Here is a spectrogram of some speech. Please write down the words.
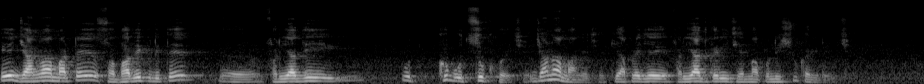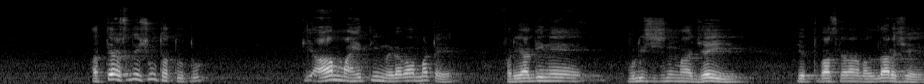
એ જાણવા માટે સ્વાભાવિક રીતે ફરિયાદી ખૂબ ઉત્સુક હોય છે. જાણવા માગે છે કે આપણે જે ફરિયાદ કરી છે એમાં પોલીસ શું કરી રહી છે. અત્યાર સુધી શું થતું હતું કે આ માહિતી મેળવવા માટે ફરિયાદીને પોલીસ સ્ટેશનમાં જઈ જે તપાસ કરનાર મલદાર છે,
